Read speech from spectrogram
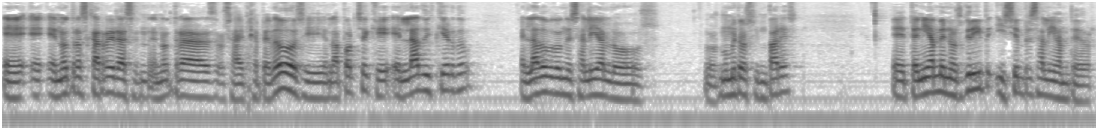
eh, eh, en otras carreras, en, otras, o sea, en GP2 y en la Porsche, que el lado izquierdo, el lado donde salían los, los números impares, eh, tenía menos grip y siempre salían peor.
